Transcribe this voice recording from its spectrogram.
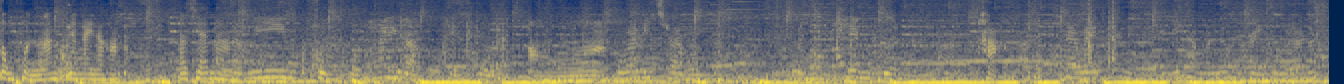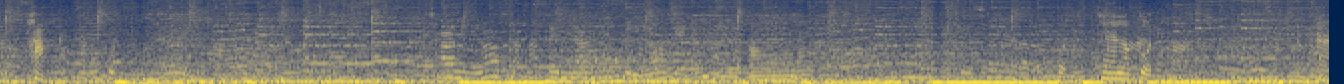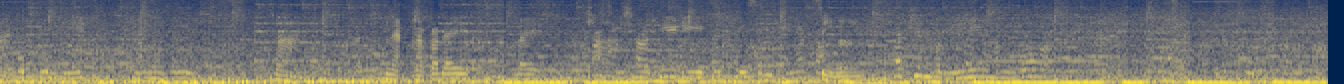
ตรงผลยังไงนะคะ ถ้าแช่มันนาน จะไม่ส่งผลให้แบบเห็นผลอ๋อเพ ราะว่าลิชามันแบบมันเข้มเกินอย่างนี้ค่ะค่ะ แช่ไว้แค่หนึ่งนาทีนี่ทำมันเริ่มคลายตัวแล้วนะคะ ค่ะ แล้วก็กดนมได้เลยค่ะชาหนึ่งรอบสามารถเป็นน้ำได้สี่รอบเลยนะคะอ๋อคือแช่แล้วก็กดแช่เรากดใช่กดปุ่มนี้น้ำมันก็เลยใช่เนี่ยแล้วก็ได้ได้ชาสีชาที่ดีก็คือสีนี้นะคะสีนี้ถ้า เข้มกว่านี้เนี่ยมันก็จะขมค่ะลูกค้า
